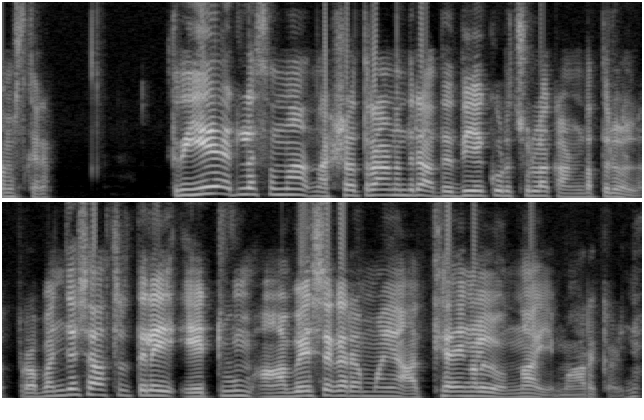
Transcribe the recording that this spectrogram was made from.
നമസ്കാരം. ത്രീ എ അറ്റ്ലസ് എന്ന നക്ഷത്രാനന്തര അതിഥിയെക്കുറിച്ചുള്ള കണ്ടെത്തലുകൾ പ്രപഞ്ചശാസ്ത്രത്തിലെ ഏറ്റവും ആവേശകരമായ അധ്യായങ്ങളിൽ ഒന്നായി മാറിക്കഴിഞ്ഞു.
